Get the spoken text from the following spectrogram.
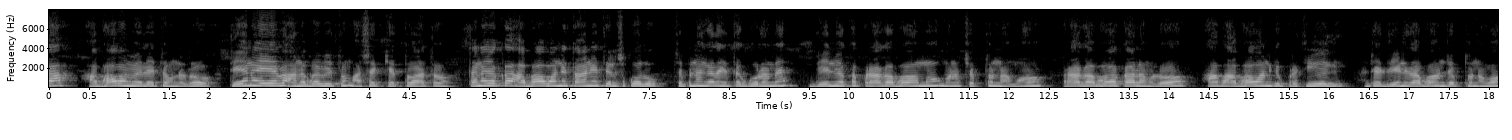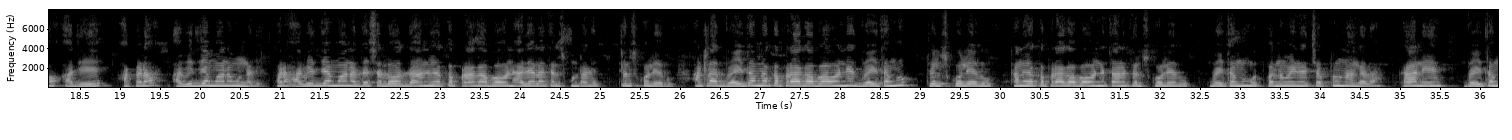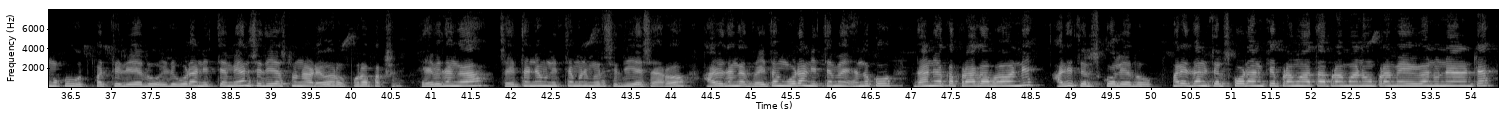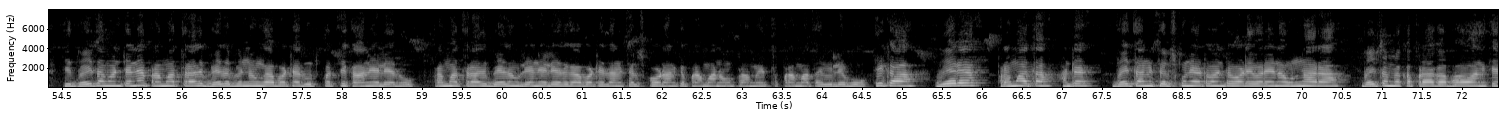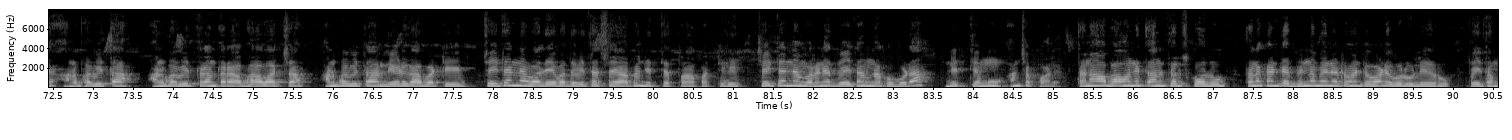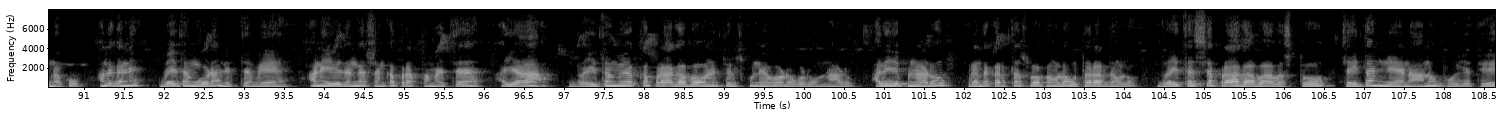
అభావం ఏదైతే ఉన్నదో తేన ఏవ అనుభవితం అశక్యత్వాతో. తన యొక్క అభావాన్ని తానే తెలుసుకోదు. చెప్పినాం కదా ఇంతకు పూర్వమే? దేని యొక్క ప్రాగభావము మనం చెప్తున్నామో ప్రాగభావ కాలంలో ఆ అభావానికి ప్రతియోగి. అంటే దేని అభావం చెప్తున్నామో అది అక్కడ అవిద్యమానం ఉన్నది. మరి అవిద్యమాన దశలో దాని యొక్క ప్రాగాభావాన్ని అది ఎలా తెలుసుకుంటుంది? తెలుసుకోలేదు. అట్లా ద్వైతం యొక్క ప్రాగాభావాన్ని ద్వైతము తెలుసుకోలేదు. తన యొక్క ప్రాగాభావాన్ని తాను తెలుసుకోలేదు. ద్వైతము ఉత్పన్నమైనది చెప్తున్నాం కదా. కానీ ద్వైతముకు ఉత్పత్తి లేదు. ఇది కూడా నిత్యమే అని సిద్ధి చేస్తున్నాడు ఎవరు? పూర్వపక్షి ఏ విధంగా చైతన్యం నిత్యమని మీరు సిద్ధి చేశారో ఆ విధంగా ద్వైతం కూడా నిత్యమే. ఎందుకు? దాని యొక్క ప్రాగాభావాన్ని అది తెలుసుకోలేదు. మరి దాన్ని తెలుసుకోవడానికి ప్రమాత ప్రమాణం ప్రమేయం ఇవన్నీ ఉన్నాయంటే ఈ ద్వైతం అంటేనే ప్రమాత్రాది భేద భిన్నం కాబట్టి అది ఉత్పత్తి కానే లేదు. ప్రమాత్రాది భేదం లేనే లేదు కాబట్టి దాన్ని తెలుసుకోవడానికి ప్రమాణం ప్రమేత ప్రమాత ఇవి లేవు. ఇక వేరే ప్రమాత అంటే ద్వైతాన్ని తెలుసుకునేటువంటి వాడు ఎవరైనా ఉన్నారా? ద్వైతం యొక్క ప్రాగభావానికి అనుభవిత అనుభవిత్రంతర అభావాచ అనుభవిత లేడు కాబట్టి చైతన్యవదేవ ద్వైతస్యాపి నిత్యత్వాపత్తి. చైతన్యం వలనే ద్వైతంనకు కూడా నిత్యము అని చెప్పాలి. తన అభావాన్ని తాను తెలుసుకోదు. తనకంటే భిన్నమైనటువంటి వాడు ఎవరూ లేరు ద్వైతంనకు. అందుకని ద్వైతం కూడా నిత్యమే అని ఈ విధంగా శంక ప్రాప్తమైతే అయ్యా ద్వైతం యొక్క ప్రాగభావాన్ని తెలుసుకునేవాడు ఒకడు ఉన్నాడు. అది చెప్పినాడు గ్రంథకర్త శ్లోకంలో ఉత్తరార్థంలో ద్వైతస్య ప్రాగభావస్తు చైతన్యేనానుభూయతే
